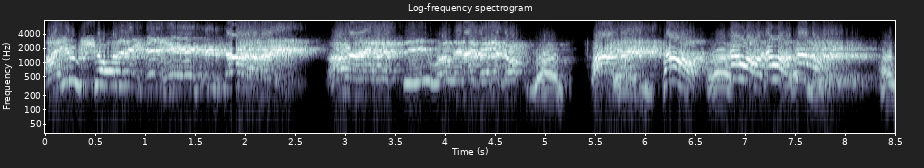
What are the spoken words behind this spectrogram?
Are you sure that he's in here? He's got. All right, I see. Well, then I better go. Run. What? Run. No! No, no, no! Well,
